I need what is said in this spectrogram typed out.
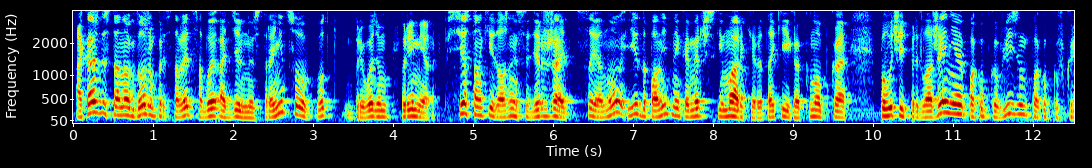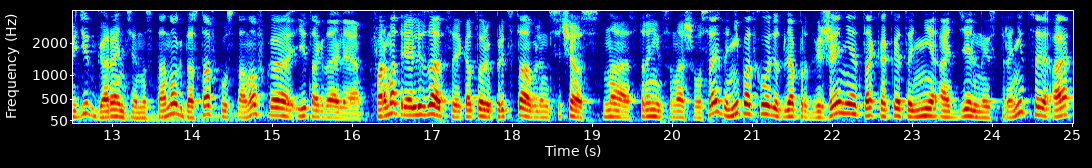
А каждый станок должен представлять собой отдельную страницу. Вот приводим Пример. Все станки должны содержать цену и дополнительные коммерческие маркеры, такие как кнопка «Получить предложение», «Покупка в лизинг», «Покупка в кредит», «Гарантия на станок», «Доставка», «Установка» и так далее. Формат реализации, который представлен сейчас на странице нашего сайта, не подходит для продвижения, так как это не отдельные страницы, а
